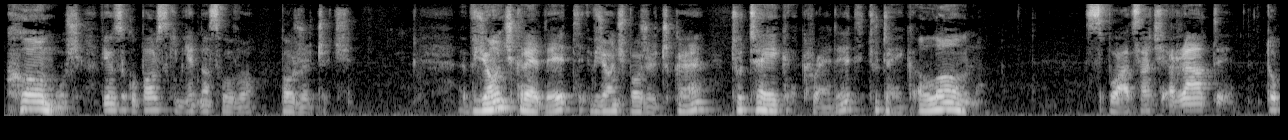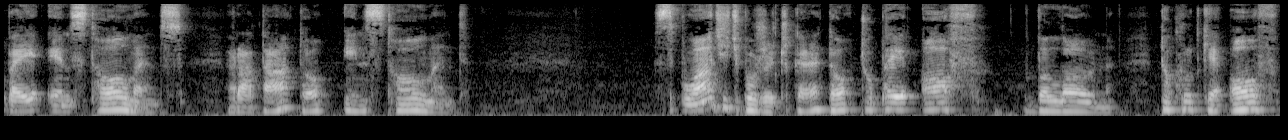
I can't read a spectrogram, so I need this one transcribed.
komuś. W języku polskim jedno słowo pożyczyć. Wziąć kredyt, wziąć pożyczkę, to take credit, to take a loan. Spłacać raty, to pay installments. Rata to installment. Spłacić pożyczkę to to pay off the loan. To krótkie off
